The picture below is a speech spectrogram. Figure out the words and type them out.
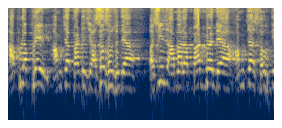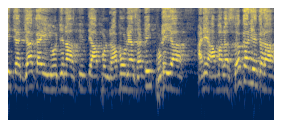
आपलं प्रेम आमच्या पाठीशी असंच असू द्या. अशीच आम्हाला पाठबळ द्या. आमच्या संस्थेच्या ज्या काही योजना असतील त्या आपण राबवण्यासाठी पुढे या आणि आम्हाला सहकार्य करा.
